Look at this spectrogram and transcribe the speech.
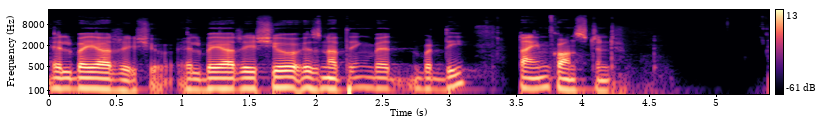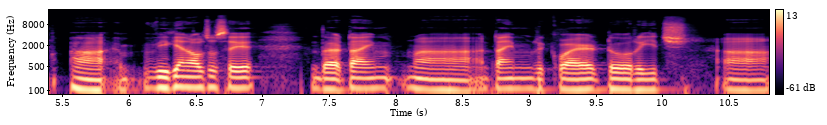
L by R ratio. L by R ratio is nothing but but the time constant. Uh, we can also say the time uh, time required to reach uh,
